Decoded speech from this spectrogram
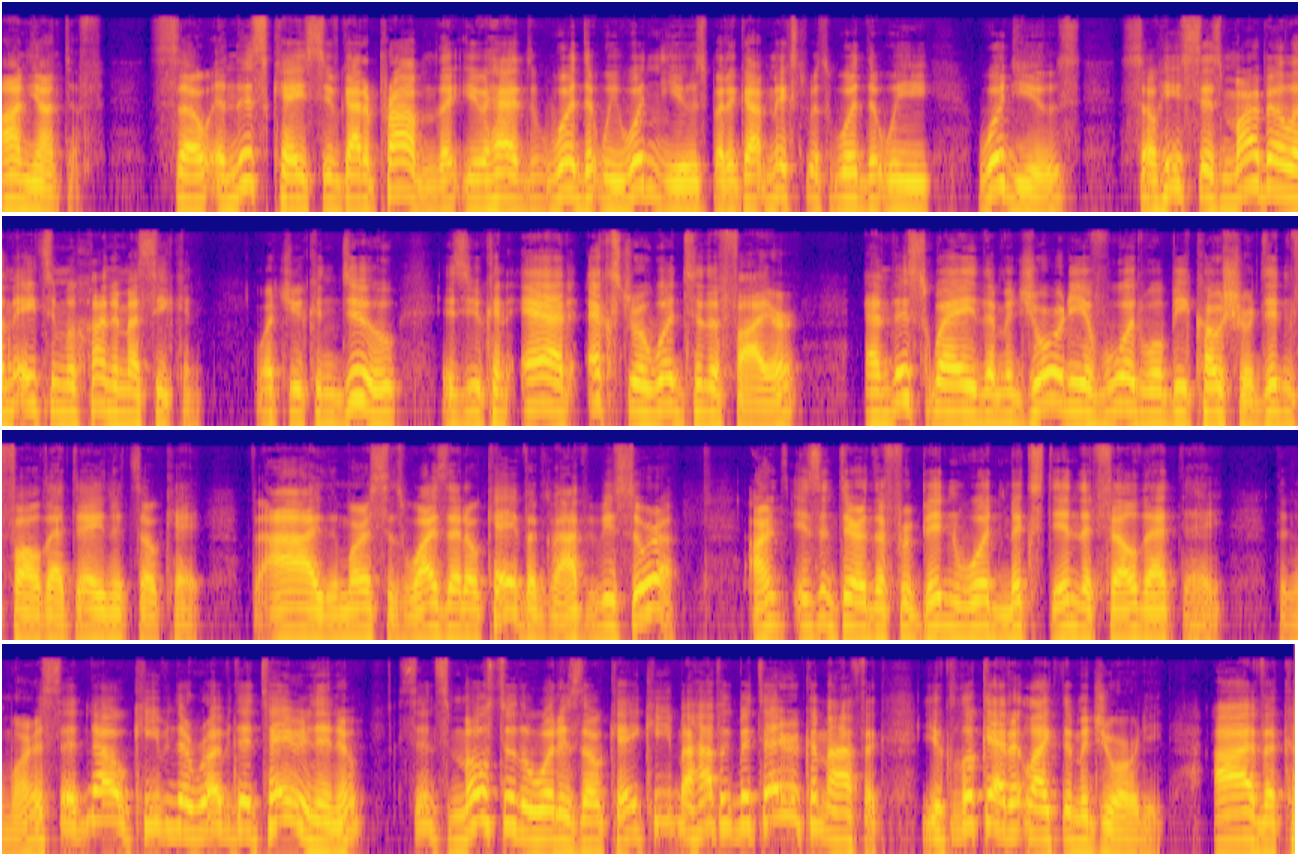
on Yantif? So in this case, you've got a problem that you had wood that we wouldn't use, but it got mixed with wood that we would use. So he says, Marbel masikin. What you can do is you can add extra wood to the fire, and this way the majority of wood will be kosher. It didn't fall that day, and it's okay. Ah, the Gemara says, why is that okay? But surah. Aren't, isn't there the forbidden wood mixed in that fell that day? The Gemara said, no, keep the rub the ninu. Since most of the wood is okay, keep mahafik b'teir kamafik. You look at it like the majority. But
